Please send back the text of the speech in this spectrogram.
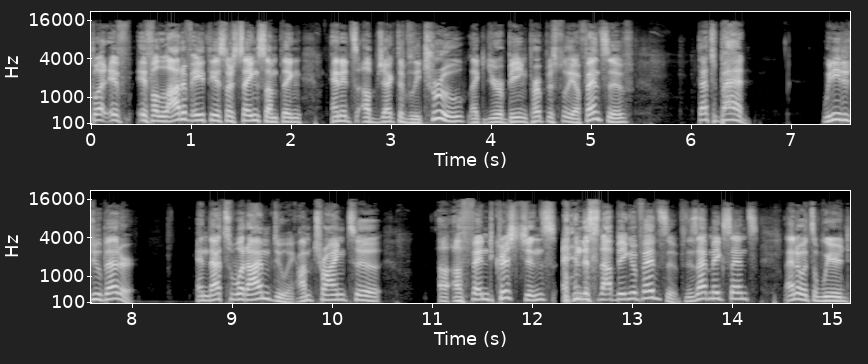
But if if a lot of atheists are saying something and it's objectively true, like you're being purposefully offensive, that's bad. We need to do better and that's what I'm doing. I'm trying to uh, offend Christians and to stop being offensive. Does that make sense? I know it's a weird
